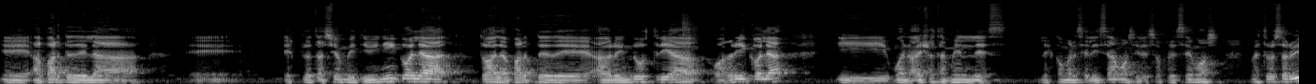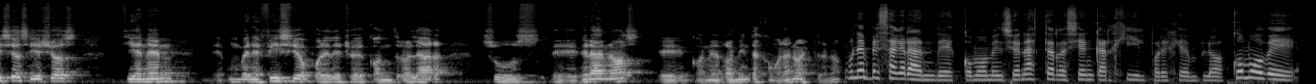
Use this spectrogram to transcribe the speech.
eh, aparte de la eh, explotación vitivinícola, toda la parte de agroindustria o agrícola, y bueno, a ellos también les, les comercializamos y les ofrecemos nuestros servicios y ellos tienen eh, un beneficio por el hecho de controlar sus eh, granos eh, con herramientas como la nuestra. ¿no? Una empresa grande, como mencionaste recién Cargill, por ejemplo, ¿cómo ve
